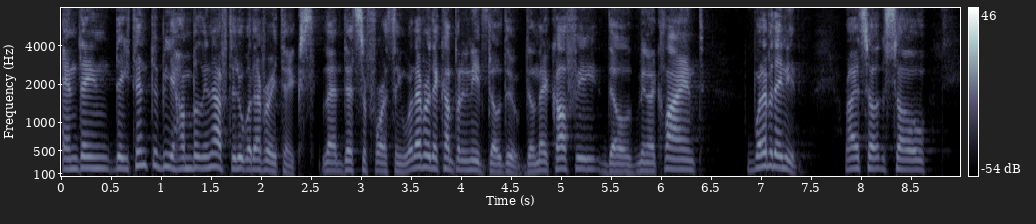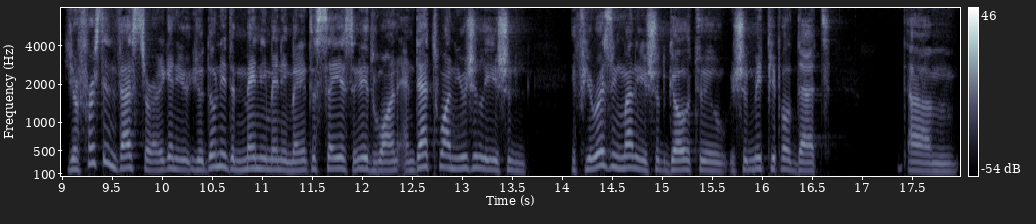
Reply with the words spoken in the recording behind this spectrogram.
And then they tend to be humble enough to do whatever it takes. That's the fourth thing. Whatever the company needs, they'll do. They'll make coffee, they'll meet a client, whatever they need. Right. So so your first investor, again, you, you don't need many, many, many to say yes, you need one. And that one, usually you should, if you're raising money, you should go to, you should meet people that um,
